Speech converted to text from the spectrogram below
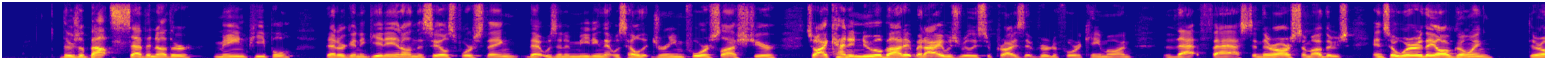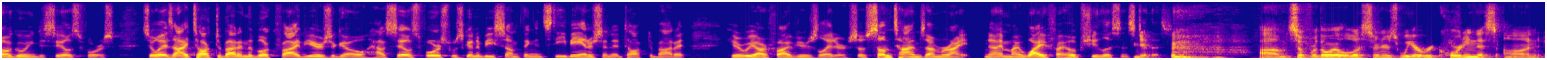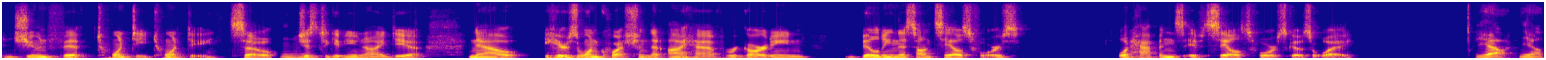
there's about seven other main people that are going to get in on the Salesforce thing that was in a meeting that was held at Dreamforce last year. So I kind of knew about it, but I was really surprised that Vertafore came on that fast. And there are some others. And so where are they all going? They're all going to Salesforce. So as I talked about in the book five years ago, how Salesforce was going to be something, and Steve Anderson had talked about it. Here we are five years later. So sometimes I'm right. Now, my wife, I hope she listens to yeah. this. Um, so, for the loyal listeners, we are recording this on June 5th, 2020. So, mm-hmm. just to give you an idea. Now, here's one question that I have regarding building this on Salesforce. What happens if Salesforce goes away? Yeah, yeah.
